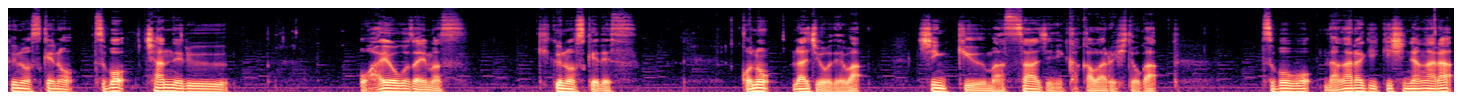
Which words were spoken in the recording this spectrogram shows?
菊之助のツボチャンネル。おはようございます。菊之助です。このラジオでは鍼灸マッサージに関わる人がツボをながら聞きしながら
